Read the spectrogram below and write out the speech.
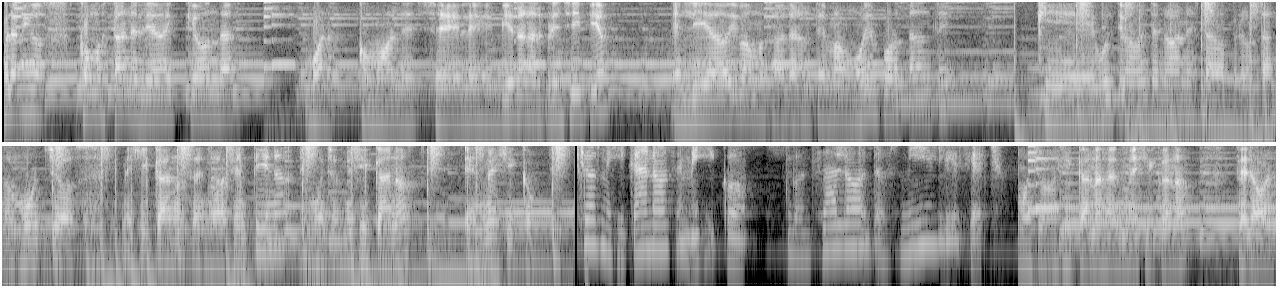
Hola amigos, ¿cómo están el día de hoy? ¿Qué onda? Bueno, como se les vieron al principio, el día de hoy vamos a hablar de un tema muy importante que últimamente nos han estado preguntando muchos mexicanos en Argentina y muchos mexicanos en México. Muchos mexicanos en México. Gonzalo 2018. Muchos mexicanos en México, ¿no? Pero bueno,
